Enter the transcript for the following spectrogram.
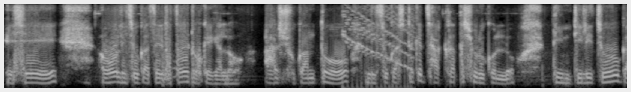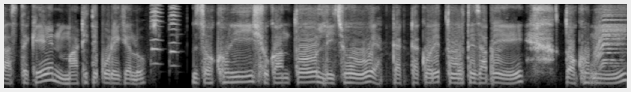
এসে ও লিচু গাছের ভিতরে ঢুকে গেল আর সুকান্ত লিচু গাছটাকে ঝাঁকড়াতে শুরু করল। তিনটি লিচু গাছ থেকে মাটিতে পড়ে গেল। যখনই সুকান্ত লিচু একটা একটা করে তুলতে যাবে, তখনই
